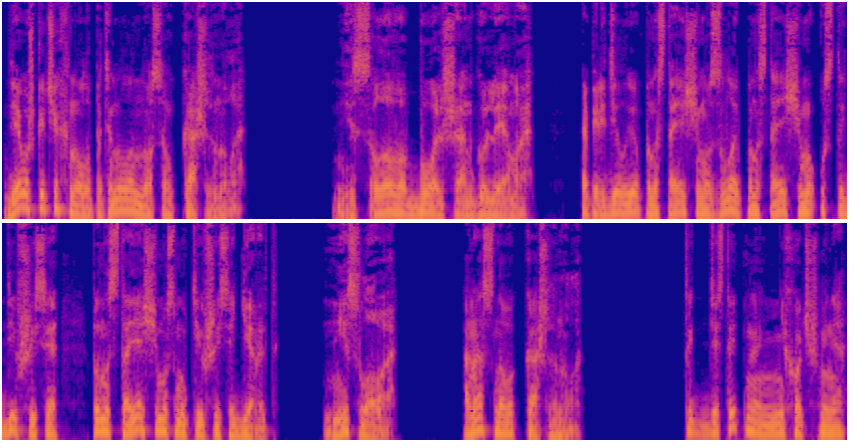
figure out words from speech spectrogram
Девушка чихнула, потянула носом, кашлянула. «Ни слова больше, Ангулема!» Опередил ее по-настоящему злой, по-настоящему устыдившийся, по-настоящему смутившийся Геральт. «Ни слова!» Она снова кашлянула. «Ты действительно не хочешь меня?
